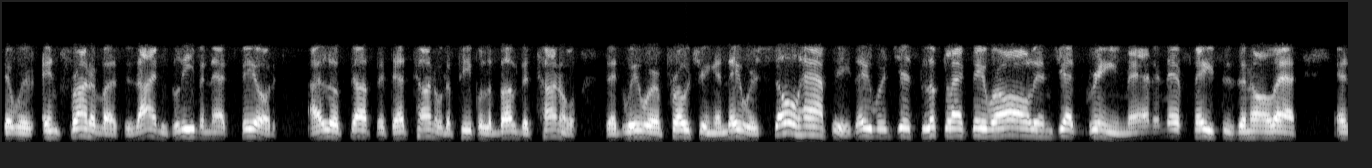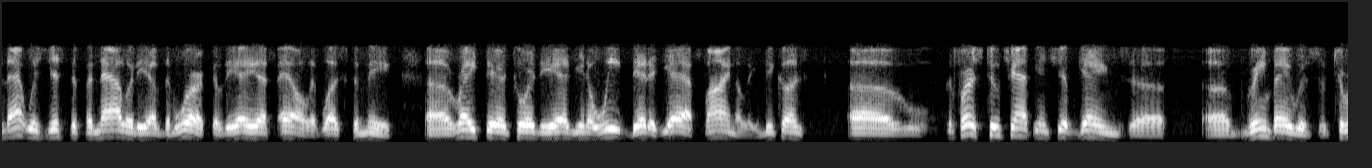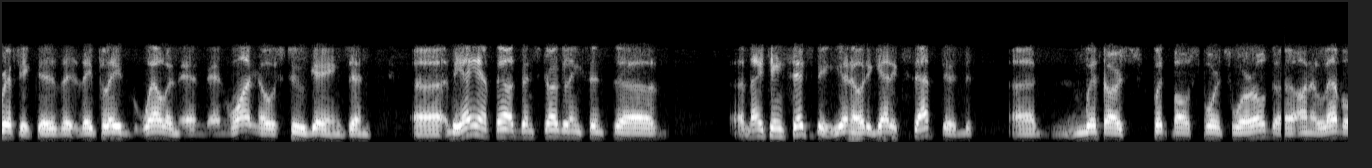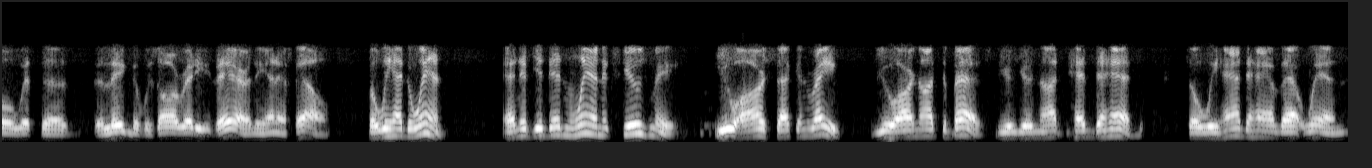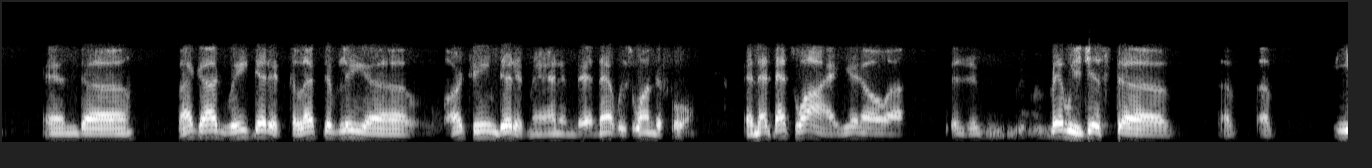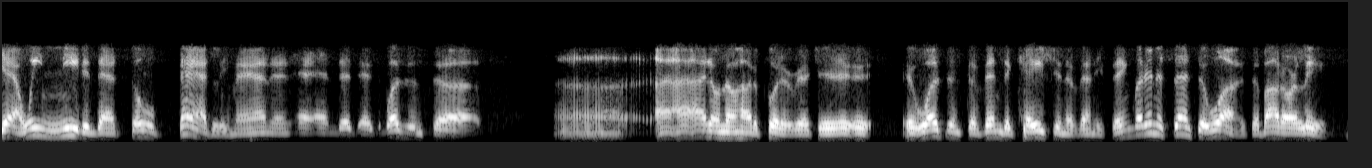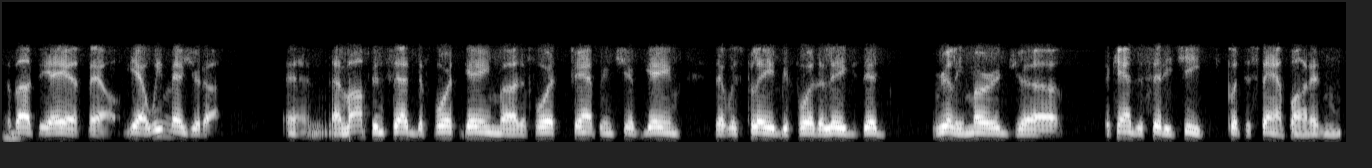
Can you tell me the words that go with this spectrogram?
that were in front of us. As I was leaving that field, I looked up at that tunnel, the people above the tunnel that we were approaching, and they were so happy. They were just looked like they were all in jet green, man, and their faces and all that. And that was just the finality of the work of the AFL. It was to me. Uh, right there toward the end, you know, we did it. Yeah, finally, because, uh, the first two championship games, uh, uh, Green Bay was terrific. Uh, they, they played well and, and, and won those two games. And uh, the AFL had been struggling since uh, 1960, uh, you know, to get accepted uh, with our football sports world uh, on a level with the, the league that was already there, the NFL. But we had to win. And if you didn't win, excuse me, you are second rate. You are not the best. You, you're not head to head. So we had to have that win. And, uh, by God, we did it collectively. Uh, our team did it, man. And, and that was wonderful. And that, that's why, you know, uh, it, was just, uh, a, a, yeah, we needed that so badly, man, and and it, it wasn't. Uh, uh, I I don't know how to put it, Rich. It, it, it wasn't a vindication of anything, but in a sense, it was about our league, about the AFL. Yeah, we measured up. And I've often said the fourth game, uh, the fourth championship game that was played before the leagues did really merge uh, the Kansas City Chiefs put the stamp on it, and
